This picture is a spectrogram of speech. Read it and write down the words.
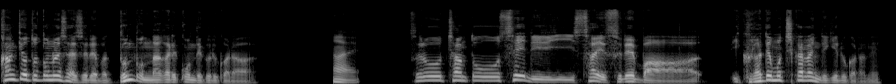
環境整えさえすればどんどん流れ込んでくるから、はい。それをちゃんと整理さえすれば、いくらでも力にできるからね。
